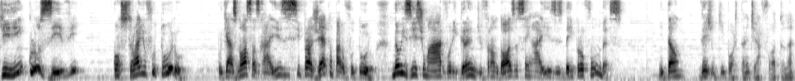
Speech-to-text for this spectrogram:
que inclusive constrói o futuro, porque as nossas raízes se projetam para o futuro. Não existe uma árvore grande, frondosa, sem raízes bem profundas. Então, vejam que importante é a foto, né?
